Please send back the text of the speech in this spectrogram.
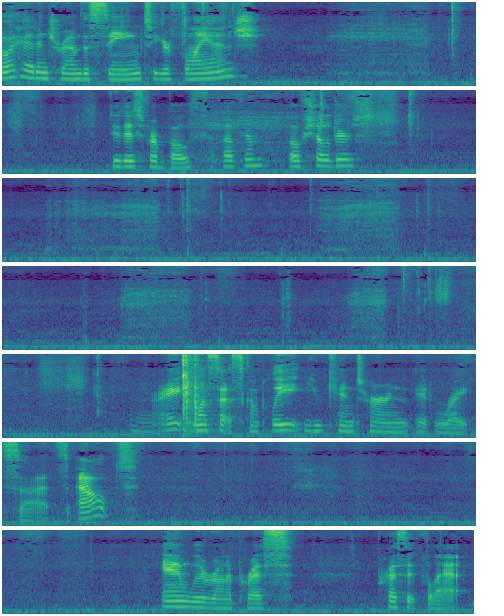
Go ahead and trim the seam to your flange. Do this for both of them, both shoulders. All right, once that's complete, you can turn it right sides out. And we're to press press it flat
